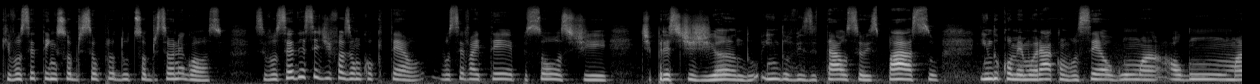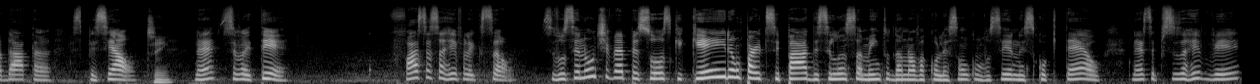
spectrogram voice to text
que você tem sobre seu produto, sobre seu negócio, se você decidir fazer um coquetel, você vai ter pessoas te, te prestigiando, indo visitar o seu espaço, indo comemorar com você alguma, alguma data especial, Sim. né? Você vai ter? Faça essa reflexão. Se você não tiver pessoas que queiram participar desse lançamento da nova coleção com você, nesse coquetel, né? Você precisa rever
